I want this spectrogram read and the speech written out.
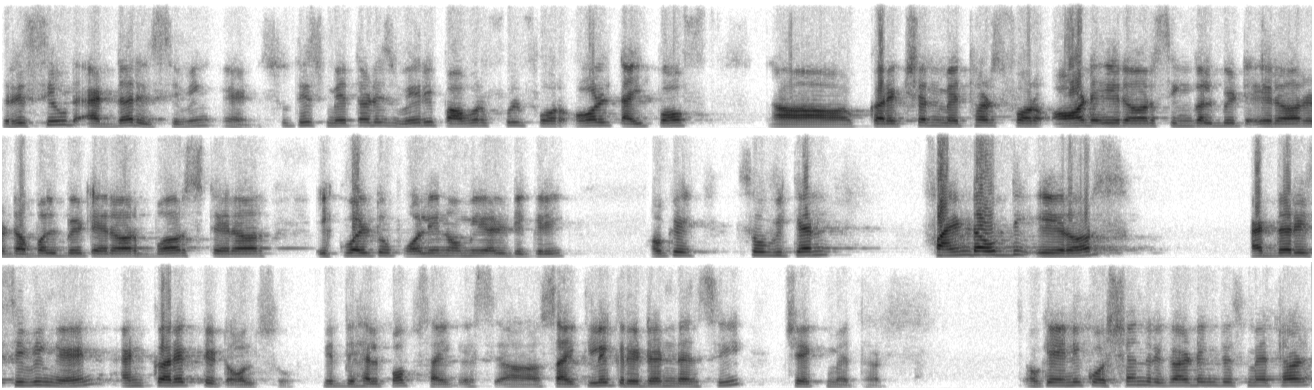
received at the receiving end. So this method is very powerful for all type of uh, correction methods for odd error, single bit error, double bit error, burst error equal to polynomial degree. Okay, so we can find out the errors at the receiving end and correct it also with the help of uh, cyclic redundancy check method. Okay, any question regarding this method?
